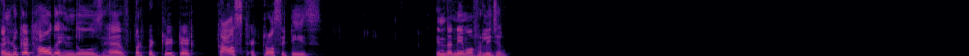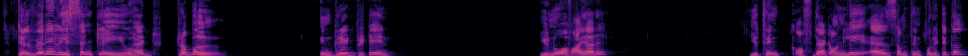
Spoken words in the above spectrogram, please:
And look at how the Hindus have perpetrated caste atrocities in the name of religion. Till very recently, you had trouble in Great Britain You know of IRA? You think of that only as something political?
